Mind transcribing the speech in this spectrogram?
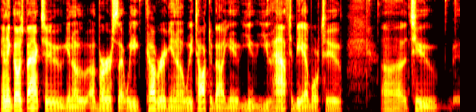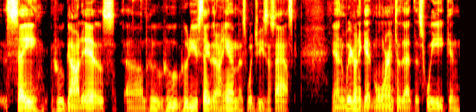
and it goes back to you know a verse that we covered you know we talked about you you you have to be able to uh, to say who God is um, who who who do you say that I am is what Jesus asked. And we're going to get more into that this week. And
